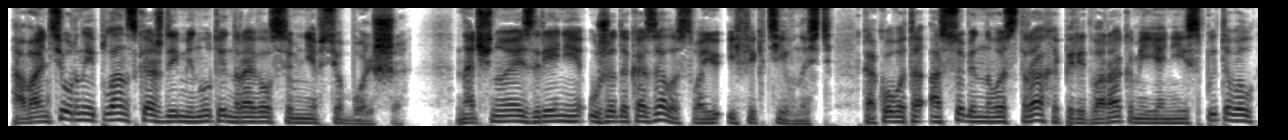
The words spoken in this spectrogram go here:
Авантюрный план с каждой минутой нравился мне все больше. Ночное зрение уже доказало свою эффективность. Какого-то особенного страха перед вараками я не испытывал,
